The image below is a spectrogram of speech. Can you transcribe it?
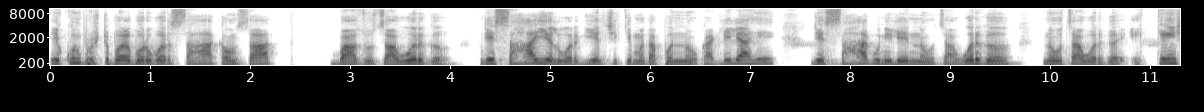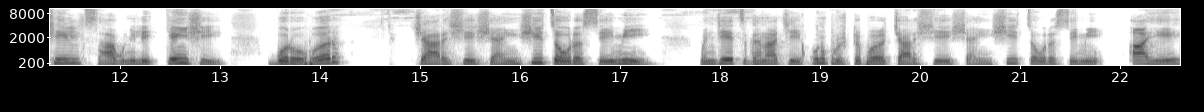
एकूण पृष्ठफळ बरोबर सहा कंसात बाजूचा वर्ग म्हणजे सहा यल वर्ग एलची किंमत आपण नऊ काढलेली आहे. जे सहा गुणिले नऊचा वर्ग नऊचा वर्ग एक्क्याऐंशी येईल सहा गुणिले एक्क्याऐंशी बरोबर चारशे शहाऐंशी चौरस सेमी. म्हणजेच घनाचे एकूण पृष्ठफळ चारशे शहाऐंशी चौरस सेमी आहे.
